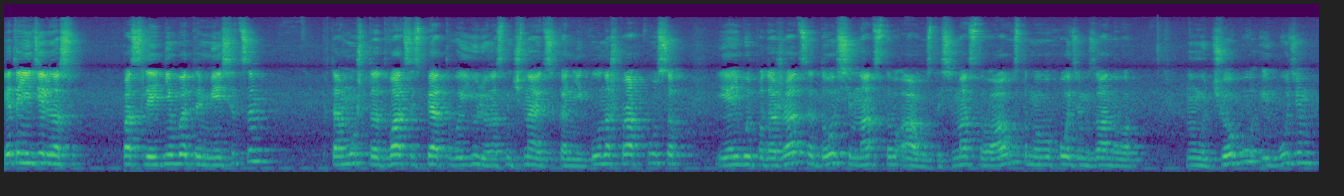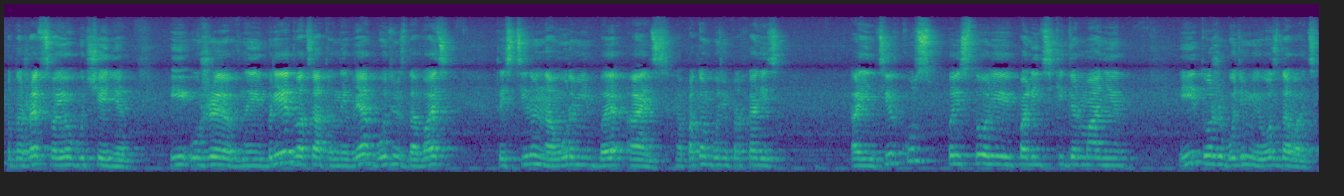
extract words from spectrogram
Эта неделя у нас последняя в этом месяце, потому что 25 июля у нас начинаются каникулы на шпрахкурсах, и они будут продолжаться до 17 августа. 17 августа мы выходим заново на учебу и будем продолжать свое обучение. И уже в ноябре, 20 ноября, будем сдавать тестирование на уровне B1. А потом будем проходить ориентир курс по истории и политике Германии, и тоже будем его сдавать.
